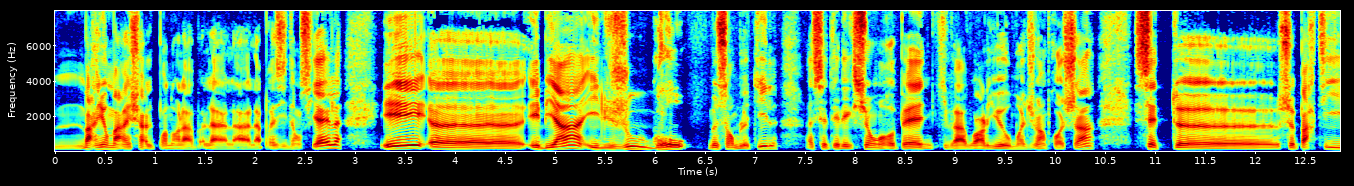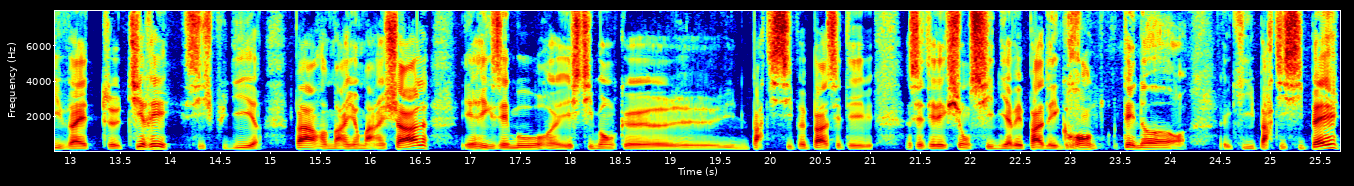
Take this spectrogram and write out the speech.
Marion Maréchal pendant la- la présidentielle. Et euh, eh bien, il joue gros me semble-t-il, à cette élection européenne qui va avoir lieu au mois de juin prochain. Euh, ce parti va être tiré, si je puis dire, par Marion Maréchal. Éric Zemmour estimant qu'il ne participait pas à cette, élection s'il n'y avait pas les grands ténors qui y participaient.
